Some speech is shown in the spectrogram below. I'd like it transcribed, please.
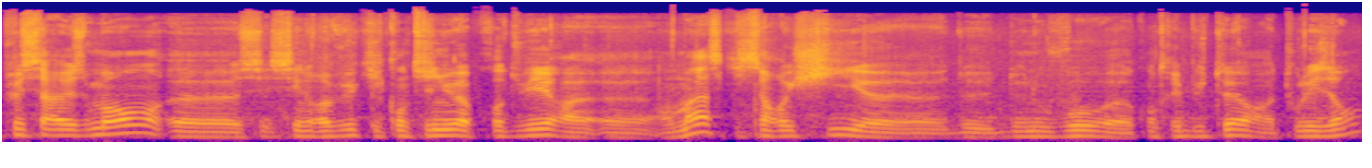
plus sérieusement, euh, c'est une revue qui continue à produire en masse, qui s'enrichit de, de nouveaux contributeurs tous les ans.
